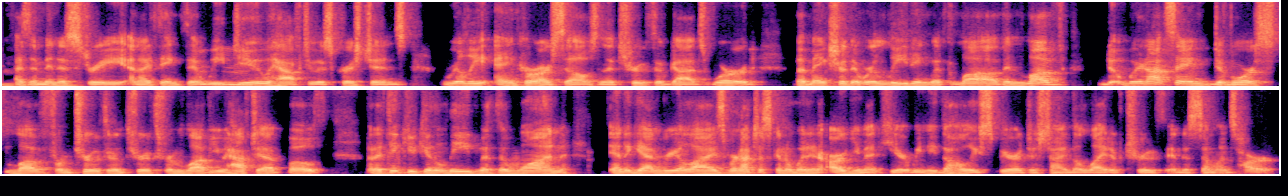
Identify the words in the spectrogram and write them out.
mm-hmm. as a ministry. And I think that mm-hmm. we do have to, as Christians, really anchor ourselves in the truth of God's word, but make sure that we're leading with love. And love, we're not saying mm-hmm. divorce love from truth or truth from love. You have to have both. But I think you can lead with the one. And again, realize we're not just going to win an argument here. We need the Holy Spirit to shine the light of truth into someone's heart.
